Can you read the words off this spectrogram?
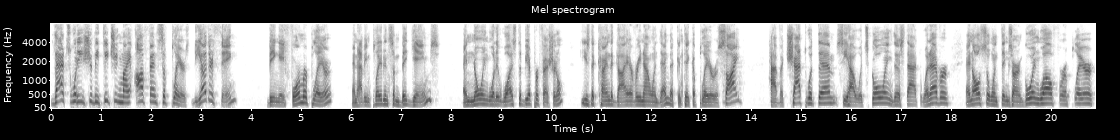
That's what he should be teaching my offensive players. The other thing, being a former player and having played in some big games and knowing what it was to be a professional, he's the kind of guy every now and then that can take a player aside, have a chat with them, see how it's going, this, that, whatever. And also when things aren't going well for a player,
